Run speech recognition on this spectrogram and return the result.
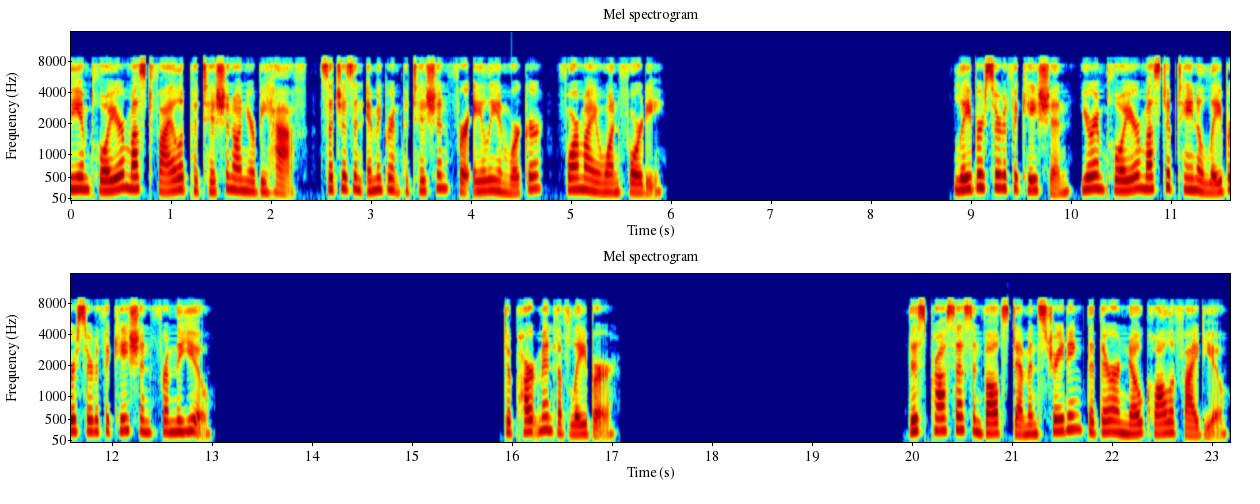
The employer must file a petition on your behalf, such as an immigrant petition for alien worker, Form I-140. Labor certification, your employer must obtain a labor certification from the U. Department of Labor. This process involves demonstrating that there are no qualified U.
